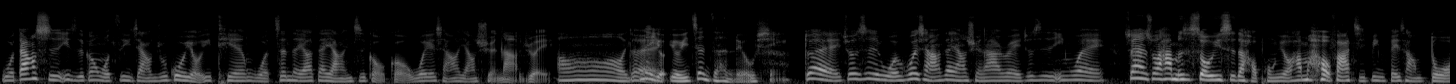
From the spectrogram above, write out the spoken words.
我当时一直跟我自己讲，如果有一天我真的要再养一只狗狗，我也想要养雪纳瑞。哦，那有有有一阵子很流行，对，就是我会想要再养雪纳瑞，就是因为虽然说他们是兽医师的好朋友，他们好发疾病非常多，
